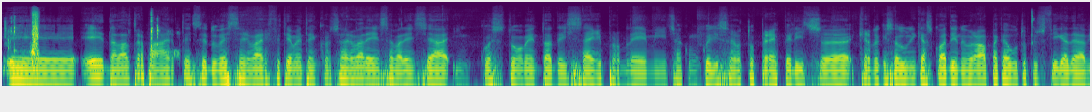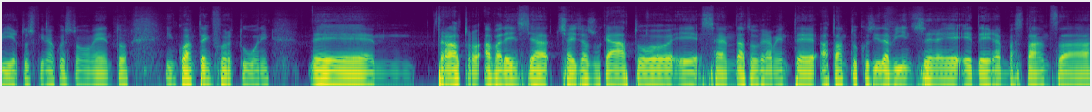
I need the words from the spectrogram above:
E, e, dall'altra parte, se dovesse arrivare effettivamente a incrociare Valencia, Valencia in questo momento ha dei seri problemi, cioè comunque gli si è rotto Prepelic, credo che sia l'unica squadra in Europa che ha avuto più sfiga della Virtus fino a questo momento in quanto a infortuni. E, ehm, tra l'altro a Valencia ci hai già giocato e sei andato veramente a tanto così da vincere ed eri abbastanza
